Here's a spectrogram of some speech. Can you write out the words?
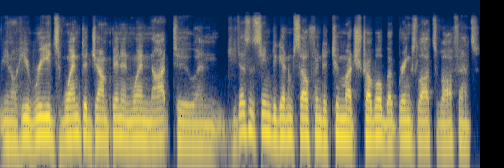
you know he reads when to jump in and when not to, and he doesn't seem to get himself into too much trouble, but brings lots of offense.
